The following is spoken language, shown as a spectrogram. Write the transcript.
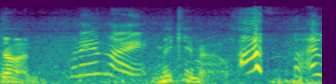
Done. What am I? Mickey Mouse. Ah, I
